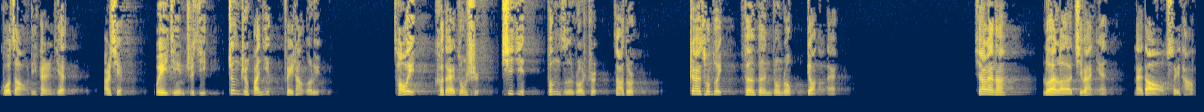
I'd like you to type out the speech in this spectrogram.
过早离开人间，而且魏晋之际政治环境非常恶劣，曹魏苛待宗室，西晋。疯子弱智扎堆儿，寨村队分分钟钟掉脑袋。下来呢，乱了几百年，来到隋唐。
